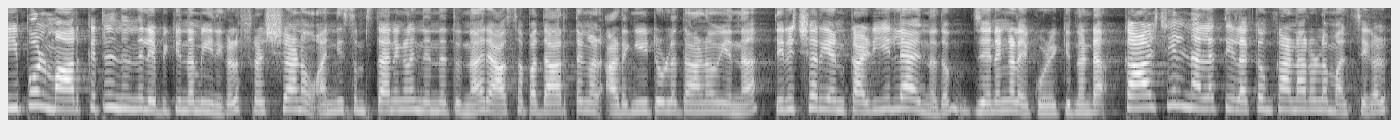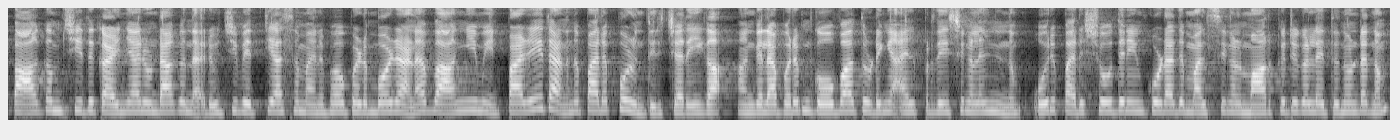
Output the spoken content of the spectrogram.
ഇപ്പോൾ മാർക്കറ്റിൽ നിന്ന് ലഭിക്കുന്ന മീനുകൾ ഫ്രഷാണോ? അന്യസംസ്ഥാനങ്ങളിൽ നിന്നെത്തുന്ന രാസപദാർത്ഥങ്ങൾ അടങ്ങിയിട്ടുള്ളതാണോ എന്ന് തിരിച്ചറിയാൻ കഴിയില്ല എന്നതും ജനങ്ങളെ കുഴയ്ക്കുന്നുണ്ട്. കാഴ്ചയിൽ നല്ല തിളക്കം കാണാറുള്ള മത്സ്യങ്ങൾ പാകം ചെയ്ത് കഴിഞ്ഞാലുണ്ടാകുന്ന രുചി വ്യത്യാസം അനുഭവപ്പെടുമ്പോഴാണ് വാങ്ങിയ മീൻ പഴയതാണെന്ന് പലപ്പോഴും തിരിച്ചറിയുക. മംഗലാപുരം ഗോവ തുടങ്ങിയ അയൽപ്രദേശങ്ങളിൽ നിന്നും ഒരു പരിശോധനയും കൂടാതെ മത്സ്യങ്ങൾ മാർക്കറ്റുകളിൽ എത്തുന്നുണ്ടെന്നും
